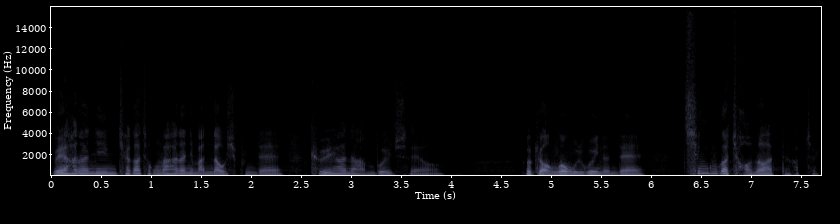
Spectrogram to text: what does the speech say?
왜 하나님, 제가 정말 하나님 만나고 싶은데 교회 하나 안 보여주세요. 그렇게 엉엉 울고 있는데 친구가 전화 왔대, 갑자기.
